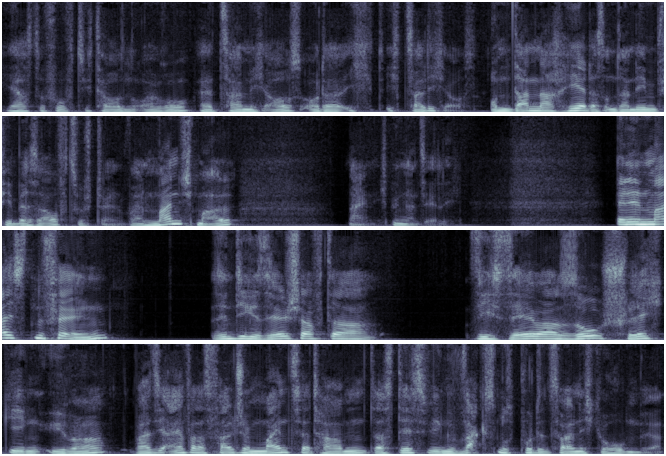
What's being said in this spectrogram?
hier hast du 50.000 Euro, äh, zahl mich aus oder ich, ich zahl dich aus. Um dann nachher das Unternehmen viel besser aufzustellen. Weil manchmal, nein, ich bin ganz ehrlich, in den meisten Fällen sind die Gesellschafter sich selber so schlecht gegenüber, weil sie einfach das falsche Mindset haben, dass deswegen Wachstumspotenzial nicht gehoben wird.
